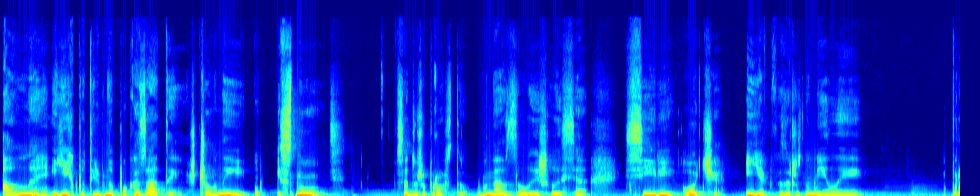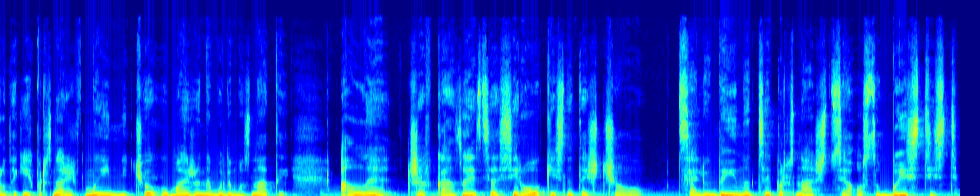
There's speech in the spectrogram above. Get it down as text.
але їх потрібно показати, що вони існують. Все дуже просто. В нас залишилися сірі очі. І як ви зрозуміли, про таких персонажів ми нічого майже не будемо знати. Але чи вказується сірокість на те, що ця людина, цей персонаж, ця особистість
